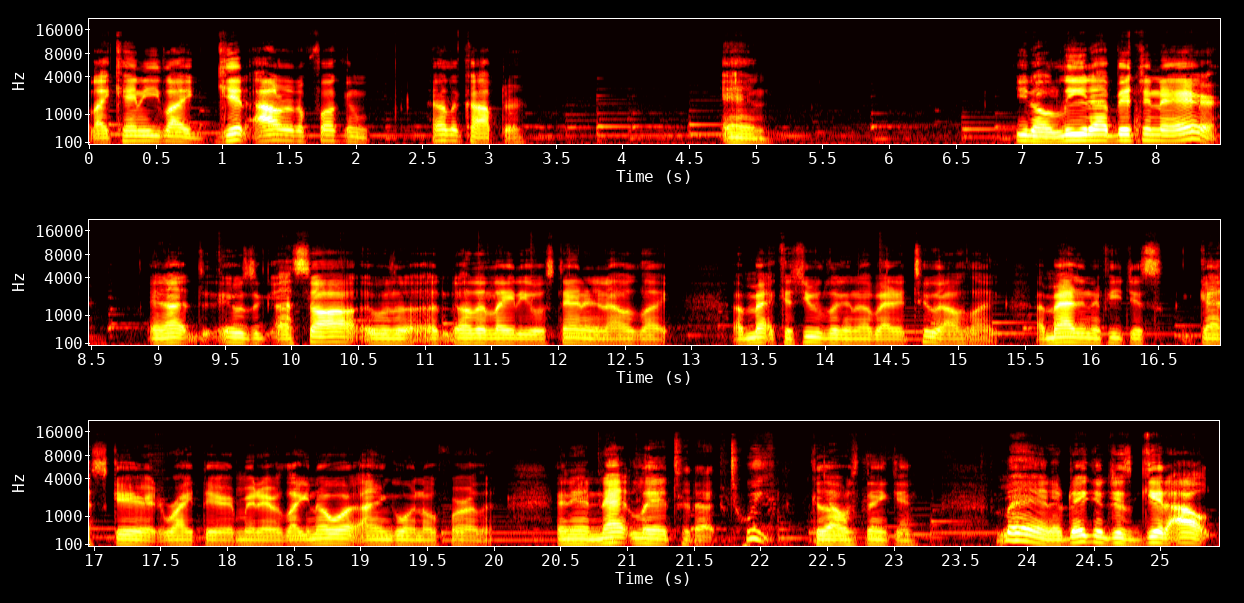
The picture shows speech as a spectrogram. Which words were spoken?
Like, can he, like, get out of the fucking helicopter and, you know, leave that bitch in the air? And I, it was, I saw, it was a, another lady who was standing, and I was like, because she was looking up at it too. I was like, imagine if he just got scared right there in midair. Was like, you know what? I ain't going no further. And then that led to that tweet because I was thinking, man, if they can just get out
